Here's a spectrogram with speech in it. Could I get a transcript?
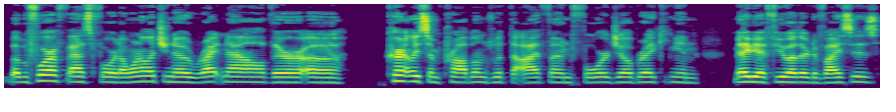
but before I fast forward, I want to let you know right now there are uh, currently some problems with the iPhone 4 jailbreaking and maybe a few other devices.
